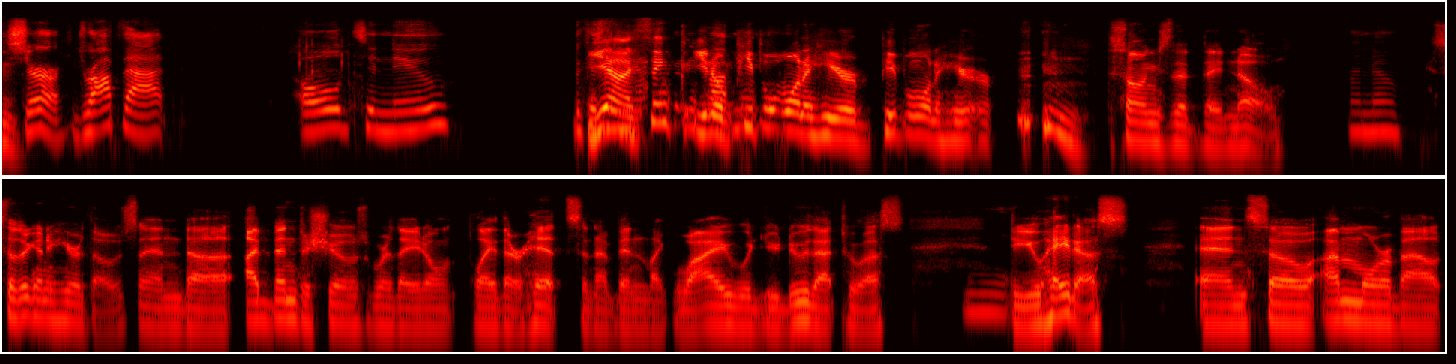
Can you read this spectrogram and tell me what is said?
sure. Drop that. Old to new. Because Yeah, I think you know people want to hear people want to hear songs that they know. I know. So they're going to hear those and uh, i've been to shows where they don't play their hits and i've been like why would you do that to us? Do you hate us? And so i'm more about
